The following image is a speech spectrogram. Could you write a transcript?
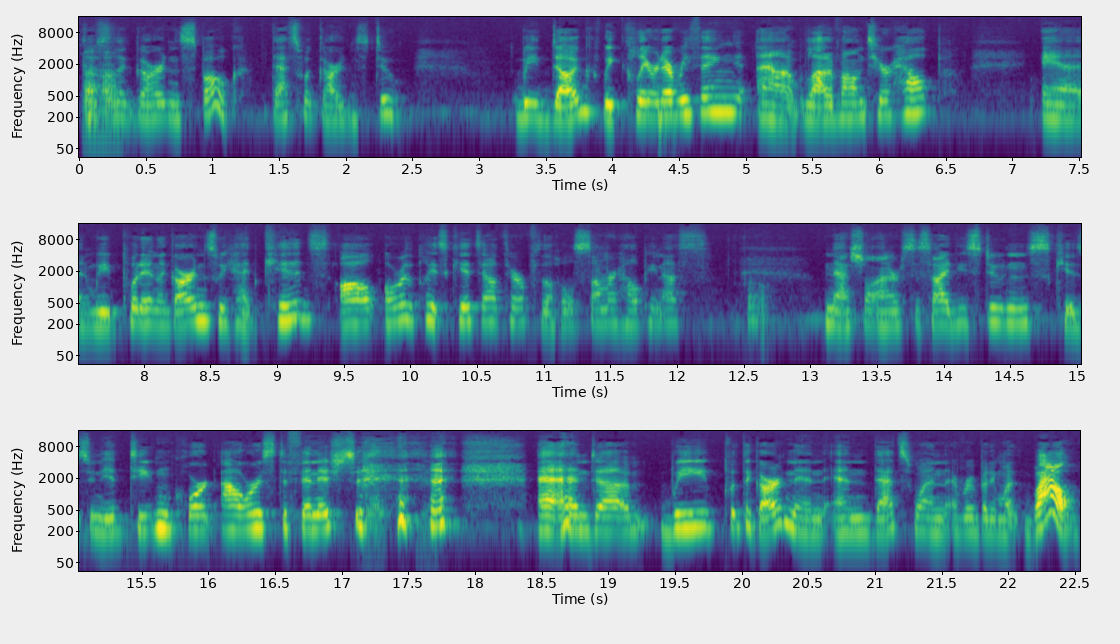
because uh-huh. the garden spoke. That's what gardens do. We dug, we cleared everything, uh, a lot of volunteer help, And we put in the gardens. We had kids all over the place, kids out there for the whole summer helping us. Oh. National Honor Society students, kids who need team court hours to finish. yeah. and um, we put the garden in, and that's when everybody went, wow,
